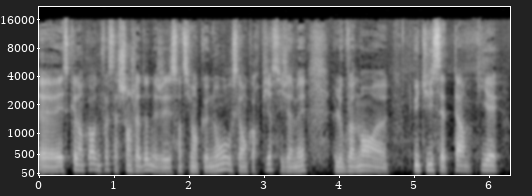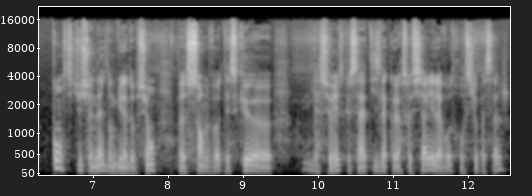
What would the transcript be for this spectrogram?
Euh, est-ce que, là encore une fois, ça change la donne Mais j'ai le sentiment que non, ou c'est encore pire si jamais le gouvernement utilise cette arme qui est constitutionnelle, donc d'une adoption, sans le vote? Est-ce qu'il y a ce risque que ça attise la colère sociale et la vôtre aussi au passage?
